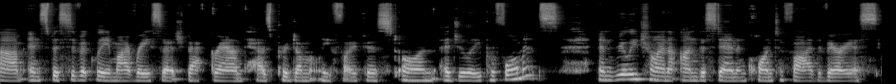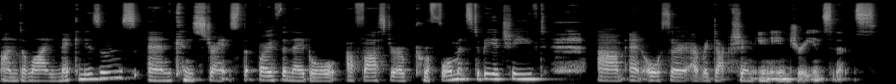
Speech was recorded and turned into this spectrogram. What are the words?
Um, and specifically, my research background has predominantly focused on agility performance and really trying to understand and quantify the various underlying mechanisms and constraints that both enable a faster performance to be achieved um, and also a reduction in injury incidents.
